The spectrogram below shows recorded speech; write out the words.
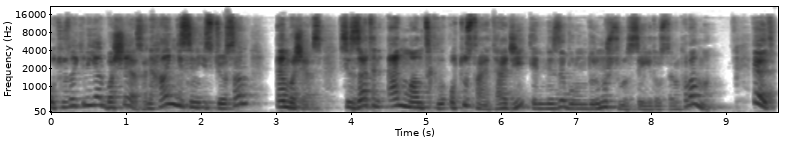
30'dakini gel başa yaz. Hani hangisini istiyorsan en başa yaz. Siz zaten en mantıklı 30 tane tercihi elinizde bulundurmuşsunuz sevgili dostlarım tamam mı? Evet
